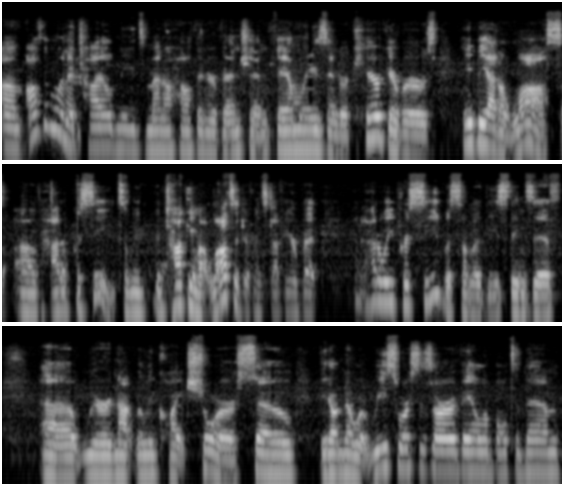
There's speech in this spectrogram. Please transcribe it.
um, often when a child needs mental health intervention, families and or caregivers may be at a loss of how to proceed. So we've been talking about lots of different stuff here, but how do we proceed with some of these things if uh, we're not really quite sure. So they don't know what resources are available to them.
